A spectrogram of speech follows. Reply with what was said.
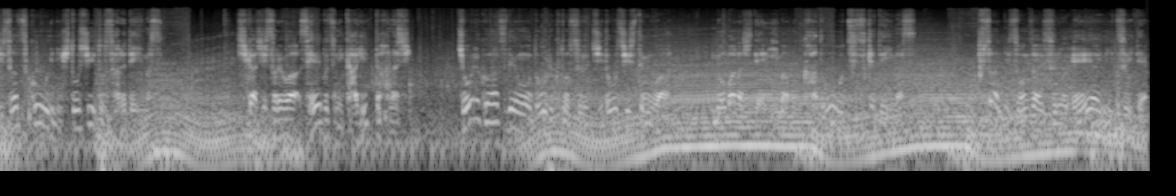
自殺行為に等しいとされています。しかしそれは生物に限った話。張力発電を動力とする自動システムは野放しで今も稼働を続けています。プサンに存在する AI について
